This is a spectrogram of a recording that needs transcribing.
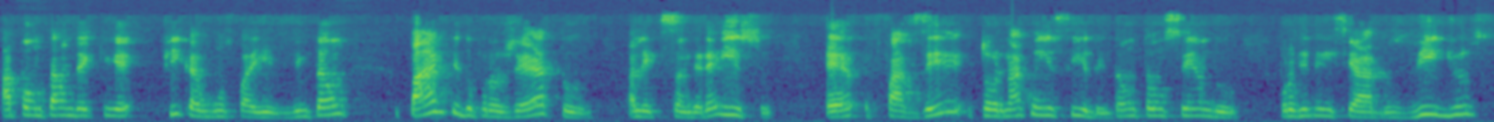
apontar onde é que fica alguns países. Então, parte do projeto, Alexander, é isso, é fazer, tornar conhecido. Então, estão sendo providenciados vídeos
